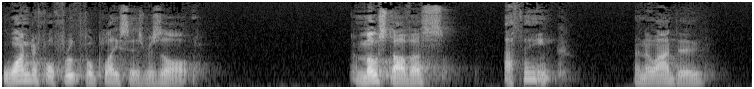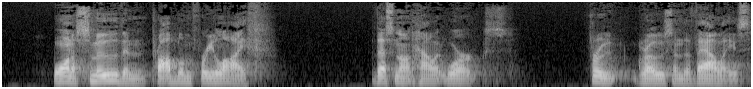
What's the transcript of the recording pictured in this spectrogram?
wonderful, fruitful places result. Most of us, I think, I know I do, want a smooth and problem free life. That's not how it works fruit grows in the valleys,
